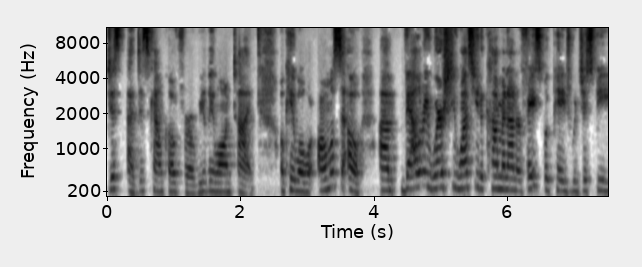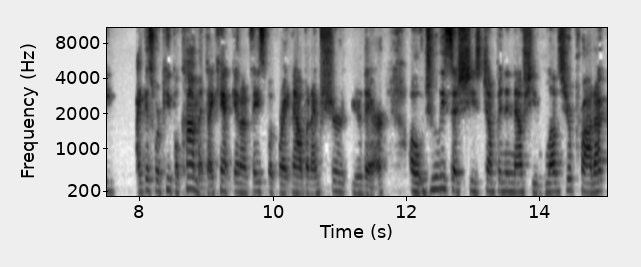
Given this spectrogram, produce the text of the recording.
dis, a discount code for a really long time. Okay, well, we're almost, oh, um, Valerie, where she wants you to comment on her Facebook page would just be I guess where people comment. I can't get on Facebook right now, but I'm sure you're there. Oh, Julie says she's jumping in now. She loves your product.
